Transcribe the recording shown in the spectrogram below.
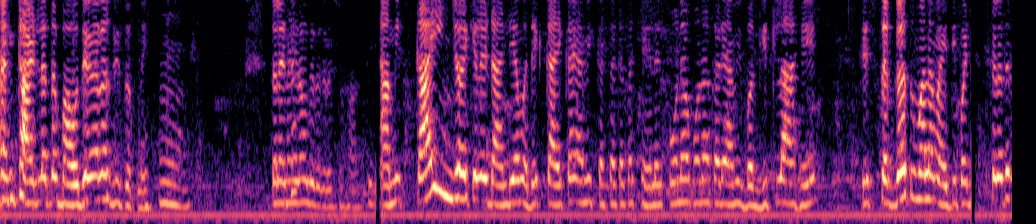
आणि काढला तर भाव देणारच दिसत नाही. चलायचं? राहू दे हा ठीक आम्ही काय एन्जॉय केलंय दांडियामध्ये? काय काय आम्ही कसं कसं खेळलंय? कोणाकोणाकडे आम्ही बघितलं आहे? ते सगळं तुम्हाला माहिती पडेल चला तर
